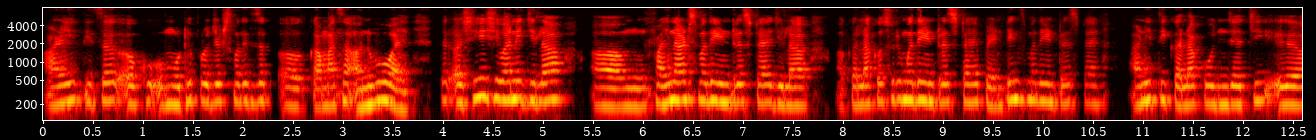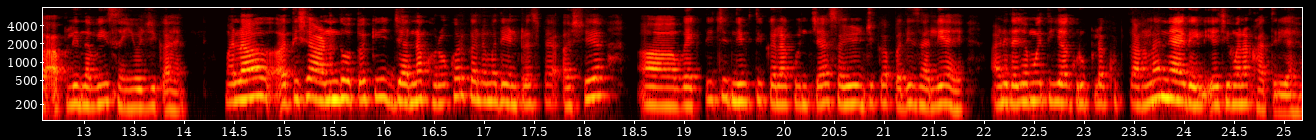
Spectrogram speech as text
आणि तिचं खूप मोठे प्रोजेक्ट्समध्ये तिचं कामाचा अनुभव आहे. तर अशी ही शिवानी जिला फाईन आर्ट्समध्ये इंटरेस्ट आहे. जिला कलाकसुरीमध्ये इंटरेस्ट आहे. पेंटिंग्समध्ये इंटरेस्ट आहे. आणि ती कलाकुंजाची आपली नवी संयोजिका आहे. मला अतिशय आनंद होतो की ज्यांना खरोखर कलेमध्ये इंटरेस्ट आहे असे व्यक्तीची नियुक्ती कलाकुंजच्या संयोजिकापदी झाली आहे आणि त्याच्यामुळे ती या ग्रुपला खूप चांगला न्याय देईल याची मला खात्री आहे.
